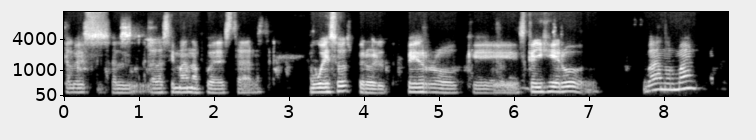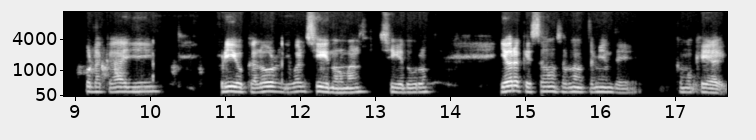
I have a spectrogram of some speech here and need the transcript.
tal vez a la semana pueda estar huesos, pero el perro que es callejero va normal por la calle, frío, calor, igual sigue normal, sigue duro. Y ahora que estamos hablando también de, como que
